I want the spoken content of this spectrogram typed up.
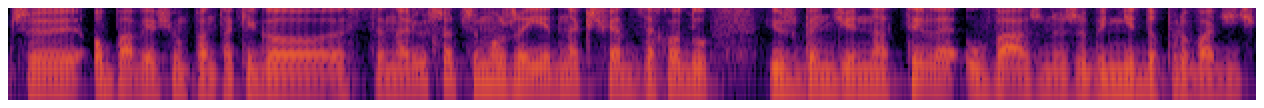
Czy obawia się pan takiego scenariusza, czy może jednak świat Zachodu już będzie na tyle uważny, żeby nie doprowadzić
